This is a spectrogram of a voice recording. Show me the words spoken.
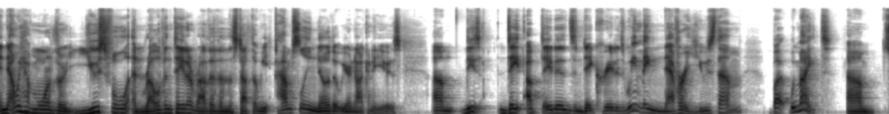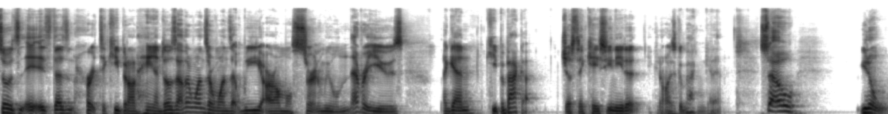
And now we have more of the useful and relevant data rather than the stuff that we absolutely know that we are not going to use. Um, these date updateds and date createds, we may never use them, but we might. Um, so it doesn't hurt to keep it on hand. Those other ones are ones that we are almost certain we will never use. Again, keep a backup just in case you need it. You can always go back and get it. So, you know,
